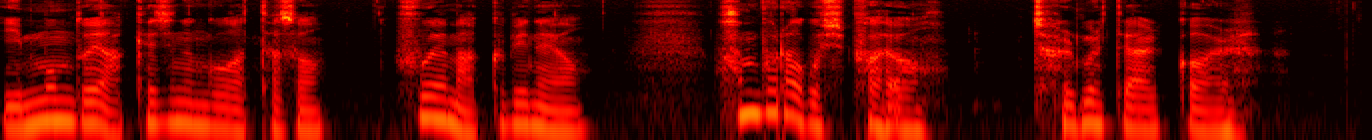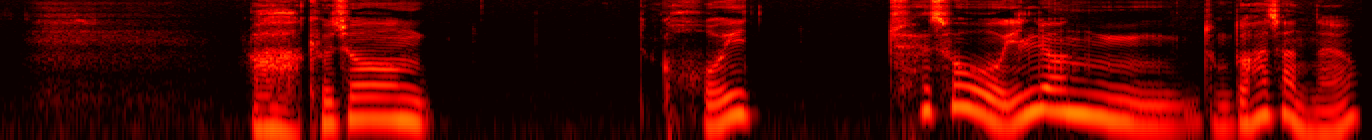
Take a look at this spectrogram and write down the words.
잇몸도 약해지는 것 같아서 후회 막급이네요. 환불하고 싶어요. 젊을 때 할 걸. 아, 교정 거의 최소 1년 정도 하지 않나요?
